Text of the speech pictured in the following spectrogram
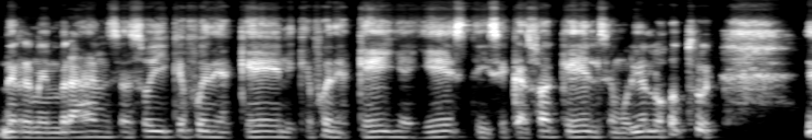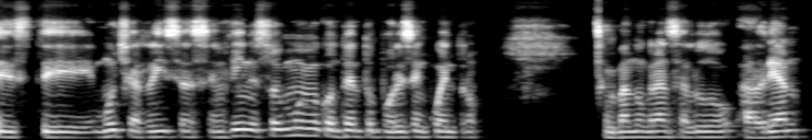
de remembranzas, oye, ¿qué fue de aquel? ¿Y qué fue de aquella? Y este, y se casó aquel, se murió el otro, este, muchas risas, en fin, estoy muy, contento por ese encuentro. Le mando un gran saludo a Adrián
